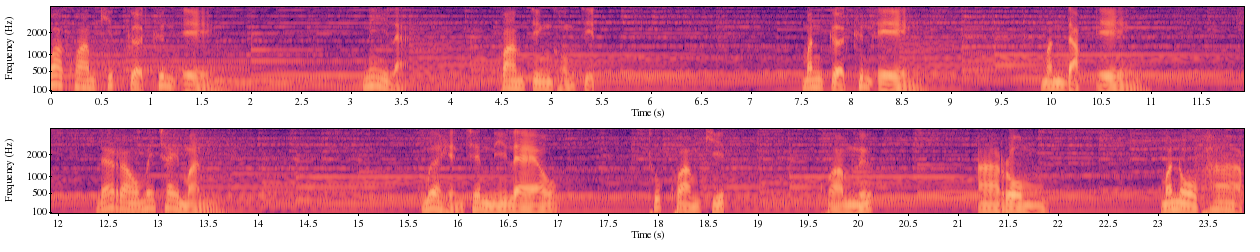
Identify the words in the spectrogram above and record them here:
ว่าความคิดเกิดขึ้นเอง นี่แหละ ความจริงของจิต มันเกิดขึ้นเอง มันดับเอง และเราไม่ใช่มัน เมื่อเห็นเช่นนี้แล้ว ทุกความคิด ความนึก อารมณ์ มโนภาพ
